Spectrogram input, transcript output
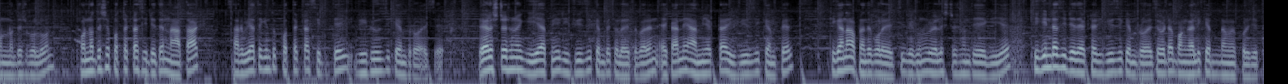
অন্য দেশ বলুন অন্য দেশে প্রত্যেকটা সিটিতে না থাক, সার্বিয়াতে কিন্তু প্রত্যেকটা সিটিতেই রিফিউজি ক্যাম্প রয়েছে। রেল স্টেশনে গিয়ে আপনি রিফিউজি ক্যাম্পে চলে যেতে পারেন। এখানে আমি একটা রিফিউজি ক্যাম্পের ঠিকানা আপনাদের বলে দিচ্ছি। যে কোনো রেল স্টেশন থেকে গিয়ে কিকিন্ডা সিটিতে একটা রিফিউজি ক্যাম্প রয়েছে, ওটা বাঙালি ক্যাম্প নামে পরিচিত।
